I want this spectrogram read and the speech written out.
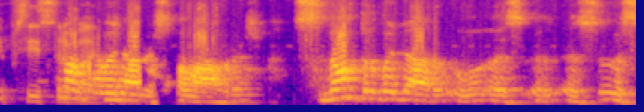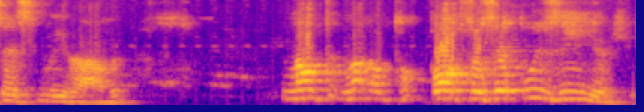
É preciso se não trabalhar as palavras, se não trabalhar a, a, a sua sensibilidade, não, não, pode fazer poesias.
